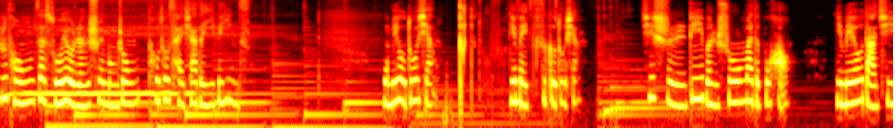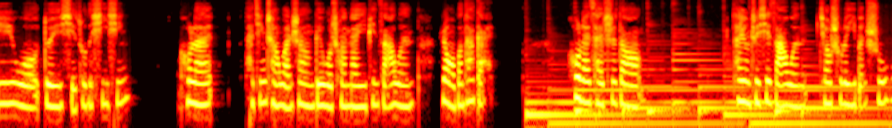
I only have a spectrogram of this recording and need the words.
如同在所有人睡梦中偷偷踩下的一个印子。我没有多想，也没资格多想。即使第一本书卖的不好。也没有打击我对写作的信心。后来，他经常晚上给我传来一篇杂文，让我帮他改。后来才知道，他用这些杂文教出了一本书。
